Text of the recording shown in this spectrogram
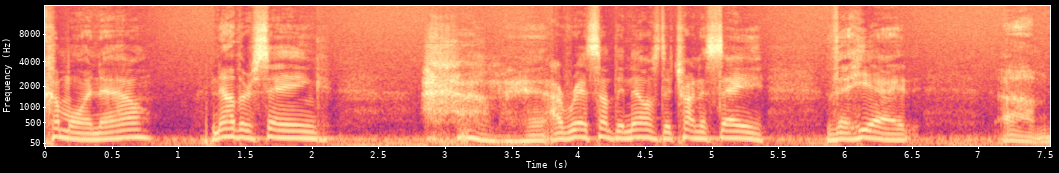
Come on now. Now they're saying, oh man, I read something else. They're trying to say that he had, um,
